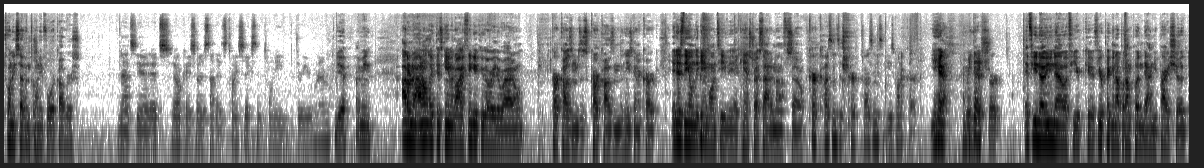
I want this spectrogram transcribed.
27 24 covers. that's yeah. It's okay. So it's not that it's twenty-six and twenty-three or whatever. Yeah, I mean, I don't know. I don't like this game at all. I think it could go either way. I don't. Kirk Cousins is Kirk Cousins, and he's going to Kirk. It is the only game on TV. I can't stress that enough. So, Kirk Cousins is Kirk Cousins, and he's going to Kirk. yeah. I Make mean, that a shirt. if you know, you know. If you if you're picking up what I'm putting down, you probably should.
